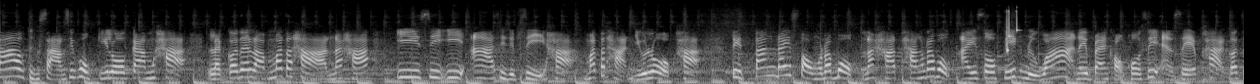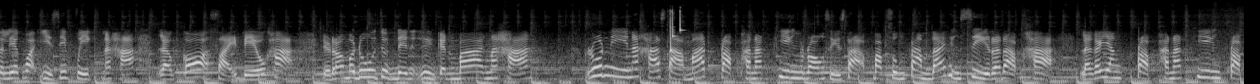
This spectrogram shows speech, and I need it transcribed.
9ถึง36 กิโลกรัมค่ะ และก็ได้รับมาตรฐานนะคะ ECE R44 ค่ะ มาตรฐานยุโรปค่ะ ติดตั้งได้ 2 ระบบนะคะ ทั้งระบบ ISOFIX หรือว่าในแบรนด์ของ Cozy and Safe ค่ะ ก็จะเรียกว่า Easy Fix นะคะ แล้วก็สายเบลต์ค่ะ เดี๋ยวเรามาดูจุดเด่นอื่นกันบ้างนะคะ รุ่นนี้นะคะสามารถปรับพนักพิงรองศีรษะปรับสูงต่ำได้ถึง 4 ระดับค่ะ แล้วก็ยังปรับพนักพิง ปรับ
